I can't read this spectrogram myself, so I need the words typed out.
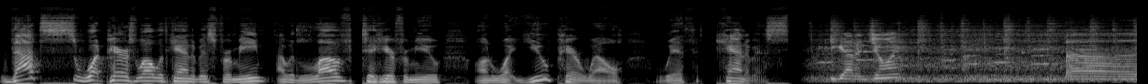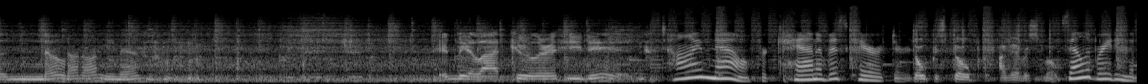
that's what pairs well with cannabis for me. I would love to hear from you on what you pair well with cannabis. You got a joint? Uh, no, not on me, man. It'd be a lot cooler if you did. Time now for Cannabis Characters. Dopest dope I've ever smoked. Celebrating the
